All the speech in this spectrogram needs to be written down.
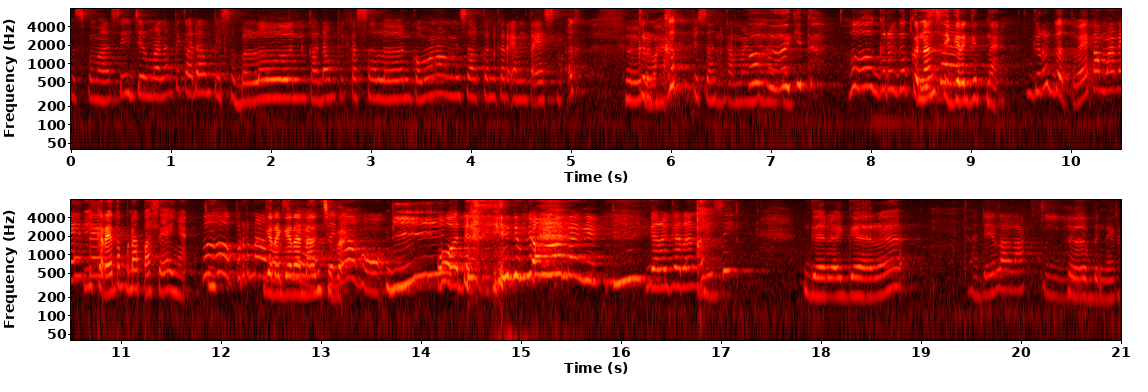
Terus masih Jerman nanti kadang pi sebelen, kadang pi keselen. Komo naon misalkan ke MTS mah, eh greget pisan ka maneh. oh, gitu Heuh, greget kunan pisan. sih greget nah Greget we ka Ih, teh. kereta pernah pasenya Heuh, pernah gara-gara naon coba? Di. Oh, deh, demi Allah nage. Gara-gara naon sih? gara-gara Tade lalaki. heh bener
